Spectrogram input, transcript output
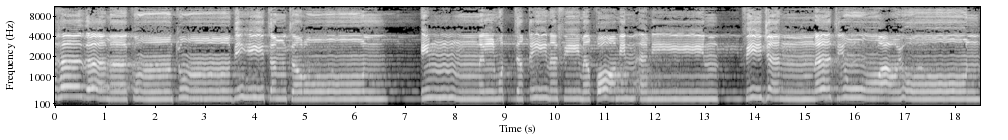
هذا ما كنتم به تمترون. إن المتقين في مقام أمين في جنات وعيون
